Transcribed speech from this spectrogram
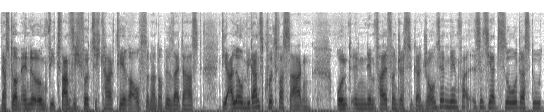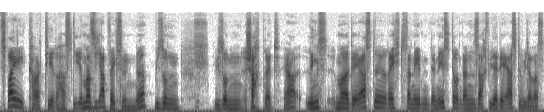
dass du am Ende irgendwie 20, 40 Charaktere auf so einer Doppelseite hast, die alle irgendwie ganz kurz was sagen. Und in dem Fall von Jessica Jones, in dem Fall ist es jetzt so, dass du zwei Charaktere hast, die immer sich abwechseln, ne? Wie so ein, wie so ein Schachbrett, ja? Links immer der erste, rechts daneben der nächste und dann sagt wieder der erste wieder was.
